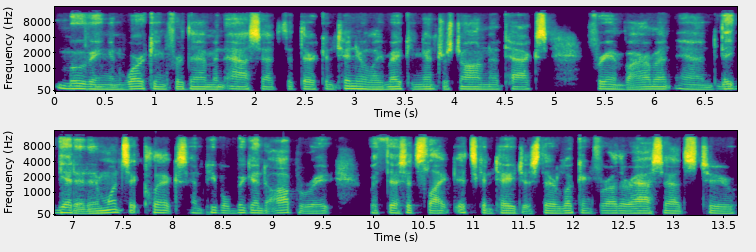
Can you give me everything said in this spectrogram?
moving and working for them and assets that they're continually making interest on in a tax free environment, and they get it. And once it clicks and people begin to operate, with this, it's like it's contagious. They're looking for other assets to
